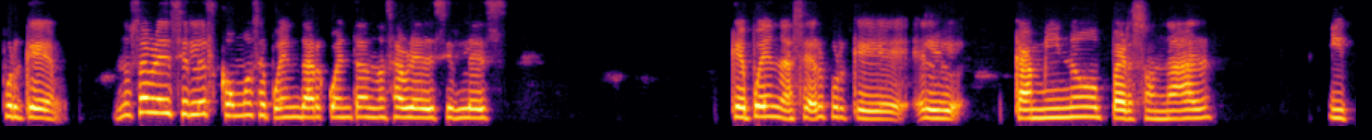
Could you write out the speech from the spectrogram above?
porque no sabré decirles cómo se pueden dar cuenta, no sabré decirles qué pueden hacer porque el camino personal y,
